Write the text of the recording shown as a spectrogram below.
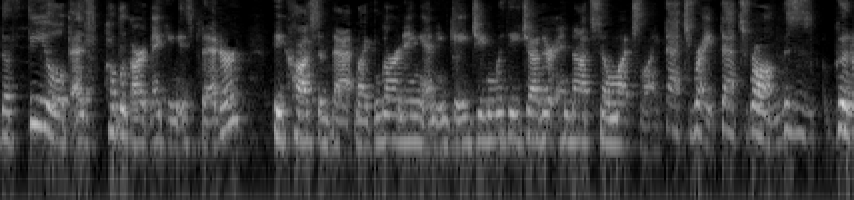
the field as public art making is better because of that, like learning and engaging with each other, and not so much like that's right, that's wrong, this is good,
